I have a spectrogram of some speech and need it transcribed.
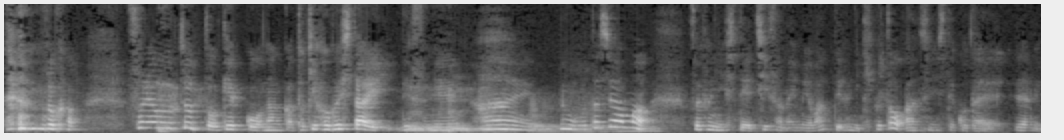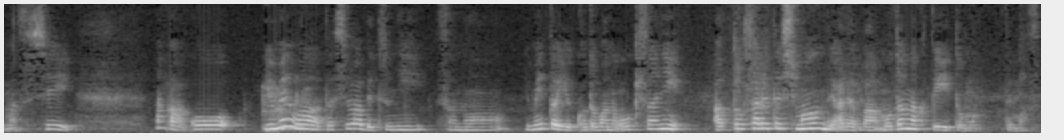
とかそれをちょっと結構なんか解きほぐしたいですね、はい。でも私はまあそういうふうにして「小さな夢は?」っていうふうに聞くと安心して答えられますしなんかこう夢は私は別にその夢という言葉の大きさに圧倒されてしまうんであれば持たなくていいと思ってます。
